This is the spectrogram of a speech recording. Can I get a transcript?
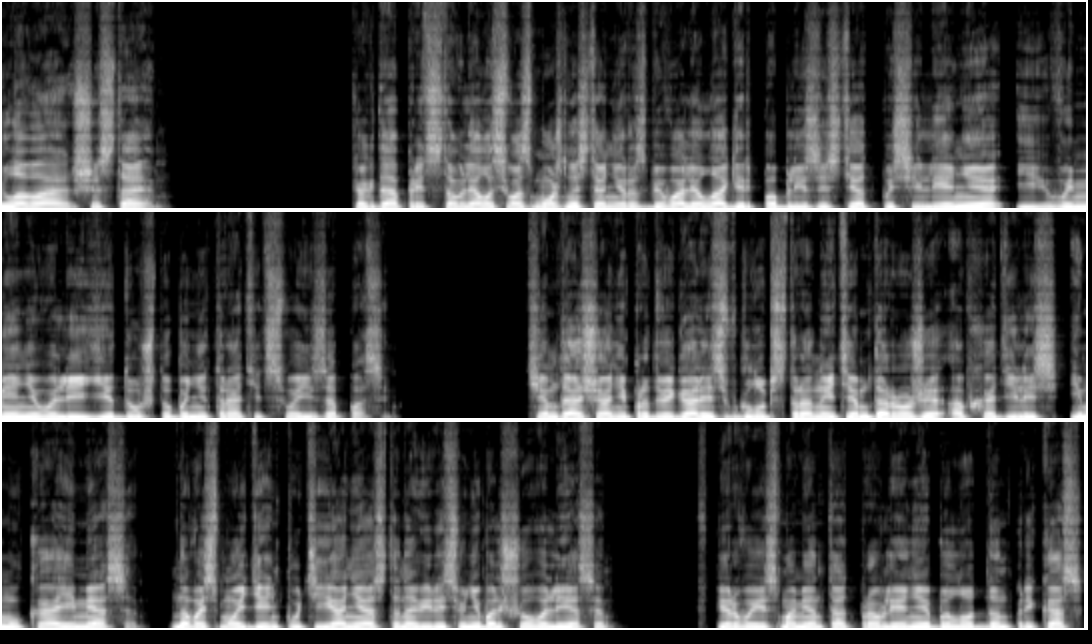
Глава шестая. Когда представлялась возможность, они разбивали лагерь поблизости от поселения и выменивали еду, чтобы не тратить свои запасы. Чем дальше они продвигались вглубь страны, тем дороже обходились и мука, и мясо. На восьмой день пути они остановились у небольшого леса. Впервые с момента отправления был отдан приказ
